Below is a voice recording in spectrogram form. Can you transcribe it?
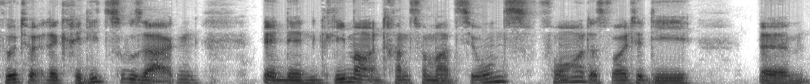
virtuelle Kreditzusagen in den Klima- und Transformationsfonds. Das wollte die ähm,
